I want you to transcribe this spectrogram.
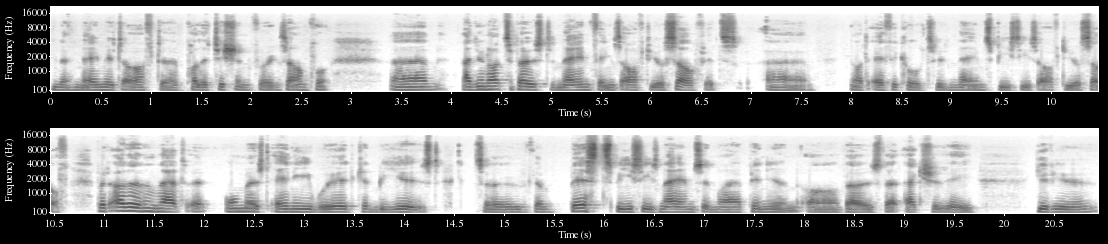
you know, name it after a politician, for example. Um, and you're not supposed to name things after yourself. It's uh, not ethical to name species after yourself. But other than that, uh, almost any word can be used. So the best species names, in my opinion, are those that actually give you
